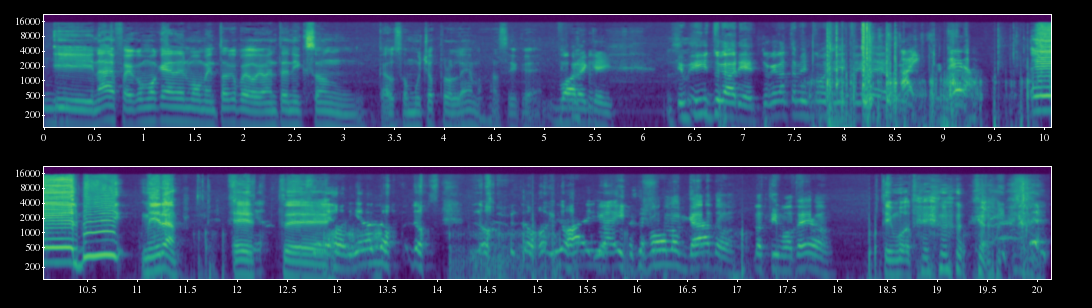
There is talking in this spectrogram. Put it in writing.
Y nada, fue como que en el momento que pues obviamente Nixon causó muchos problemas, así que... Watergate. y, y tú, Gabriel, tú que también conoces historia de Elvis. ¡Ay, espera! Elvis, mira, Se le este... jodieron los, los, los, los oídos a alguien ahí. Esos fueron los gatos, los Timoteos. Timoteo.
